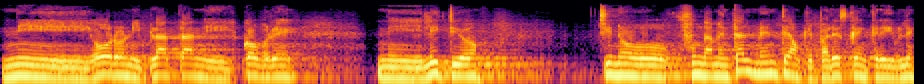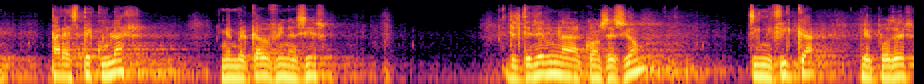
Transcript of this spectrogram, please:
ni oro, ni plata, ni cobre, ni litio, sino fundamentalmente, aunque parezca increíble, para especular en el mercado financiero. El tener una concesión significa el poder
